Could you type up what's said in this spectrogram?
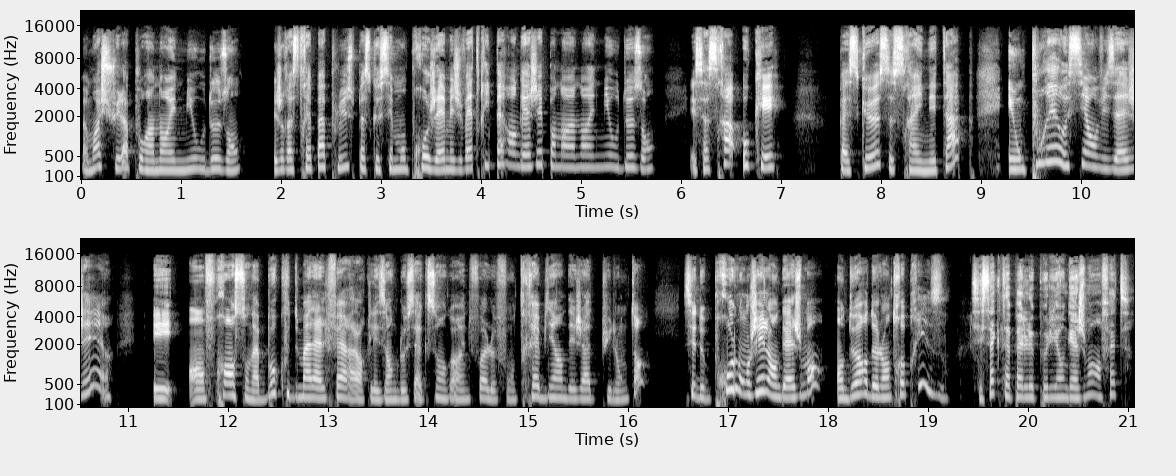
bah, Moi, je suis là pour un an et demi ou deux ans. Et je resterai pas plus parce que c'est mon projet, mais je vais être hyper engagé pendant un an et demi ou deux ans. Et ça sera OK parce que ce sera une étape. Et on pourrait aussi envisager, et en France, on a beaucoup de mal à le faire, alors que les anglo-saxons, encore une fois, le font très bien déjà depuis longtemps, c'est de prolonger l'engagement en dehors de l'entreprise. C'est ça que tu appelles le polyengagement, en fait?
